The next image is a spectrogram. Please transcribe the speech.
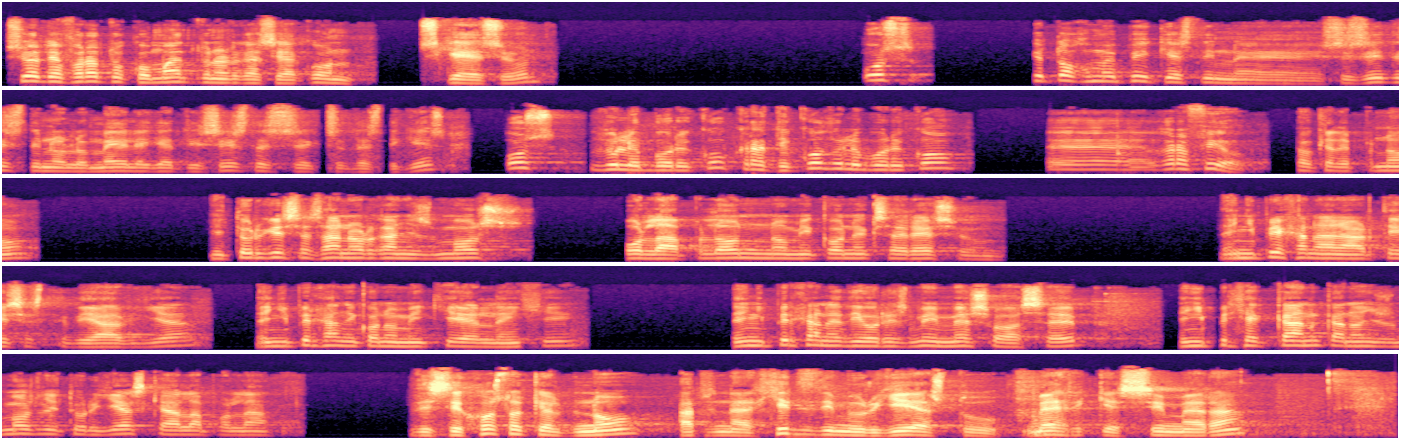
σε ό,τι αφορά το κομμάτι των εργασιακών σχέσεων ως, και το έχουμε πει και στην ε, συζήτηση στην Ολομέλεια για τη σύσταση της εξεταστικής, ως δουλεμπορικό, κρατικό δουλεμπορικό ε, γραφείο. Το ΚΕΛΕΠΝΟ λειτουργήσε σαν οργανισμός πολλαπλών νομικών εξαιρέσεων. Δεν υπήρχαν αναρτήσεις στη διάβγεια, δεν υπήρχαν οικονομικοί έλεγχοι, δεν υπήρχαν διορισμοί μέσω ΑΣΕΠ, δεν υπήρχε καν κανονισμός λειτουργίας και άλλα πολλά. Δυστυχώς το Κελπνό, από την αρχή της δημιουργίας του μέχρι και σήμερα,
